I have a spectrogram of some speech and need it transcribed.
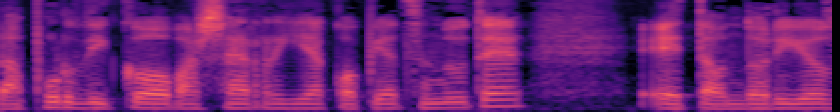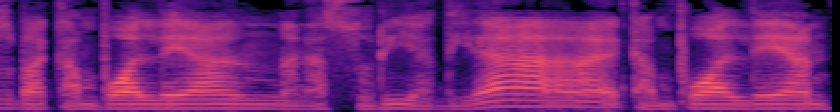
lapurdiko baserria kopiatzen dute, eta ondorioz, ba, kanpoaldean dana zuriak dira, kanpoaldean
